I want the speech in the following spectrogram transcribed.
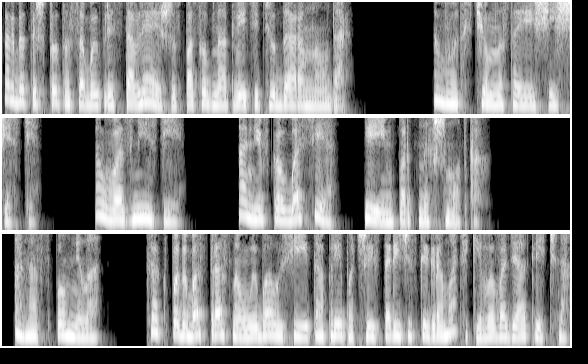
когда ты что-то собой представляешь и способна ответить ударом на удар. Вот в чем настоящее счастье. В возмездии, а не в колбасе и импортных шмотках. Она вспомнила, как подобострастно улыбалась ей та преподша исторической грамматики, выводя отлично.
